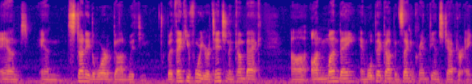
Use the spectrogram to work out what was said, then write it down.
and, and study the Word of God with you. But thank you for your attention and come back uh, on Monday, and we'll pick up in 2 Corinthians chapter 8.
